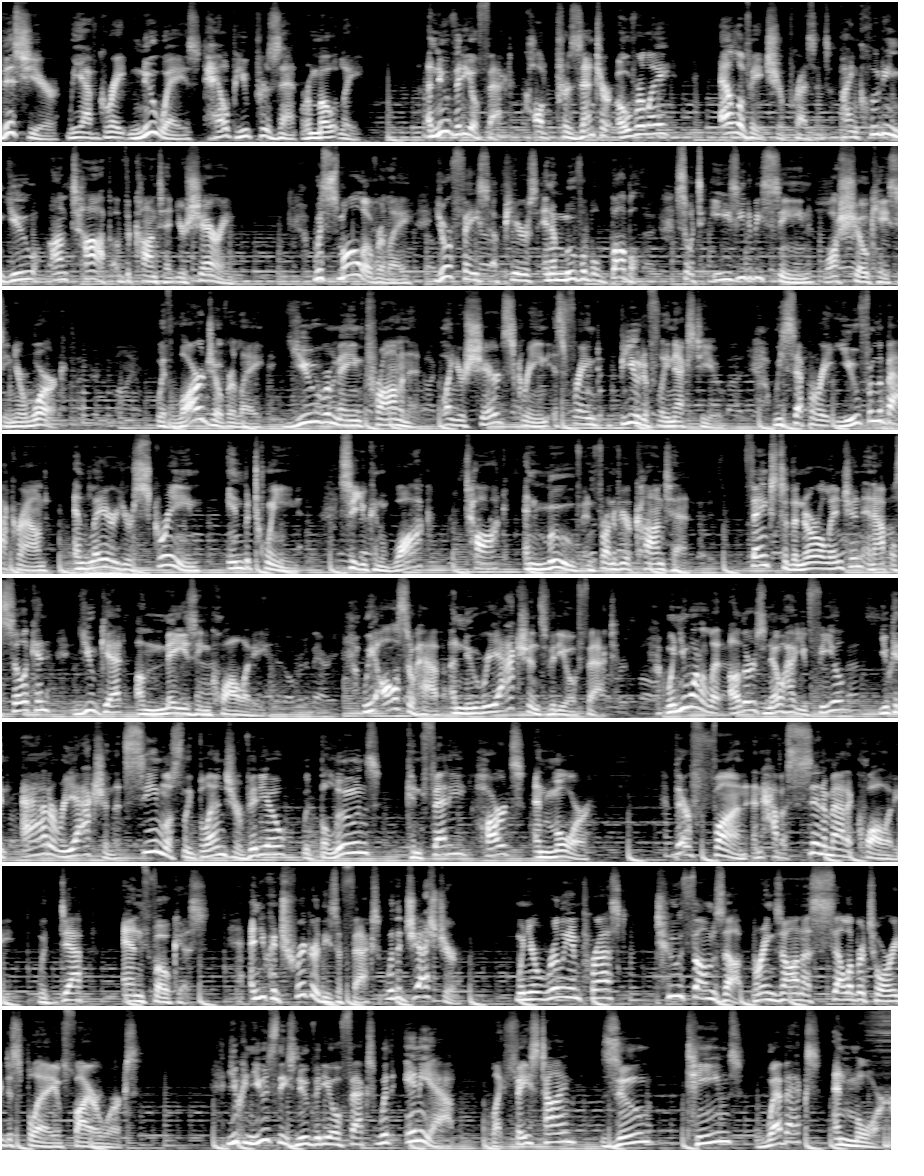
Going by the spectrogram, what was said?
This year, we have great new ways to help you present remotely. A new video effect called Presenter Overlay elevates your presence by including you on top of the content you're sharing. With Small Overlay, your face appears in a movable bubble, so it's easy to be seen while showcasing your work. With Large Overlay, you remain prominent while your shared screen is framed beautifully next to you. We separate you from the background and layer your screen in between, so you can walk, talk, and move in front of your content. Thanks to the Neural Engine and Apple Silicon, you get amazing quality. We also have a new reactions video effect. When you want to let others know how you feel, you can add a reaction that seamlessly blends your video with balloons, confetti, hearts, and more. They're fun and have a cinematic quality with depth and focus. And you can trigger these effects with a gesture. When you're really impressed, two thumbs up brings on a celebratory display of fireworks. You can use these new video effects with any app, like FaceTime, Zoom, Teams, WebEx, and more.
